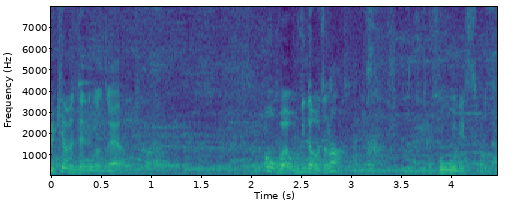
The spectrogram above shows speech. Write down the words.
이렇게 하면 되는 건가요? 어 뭐야 우리 나오잖아 저 보고 오겠습니다?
